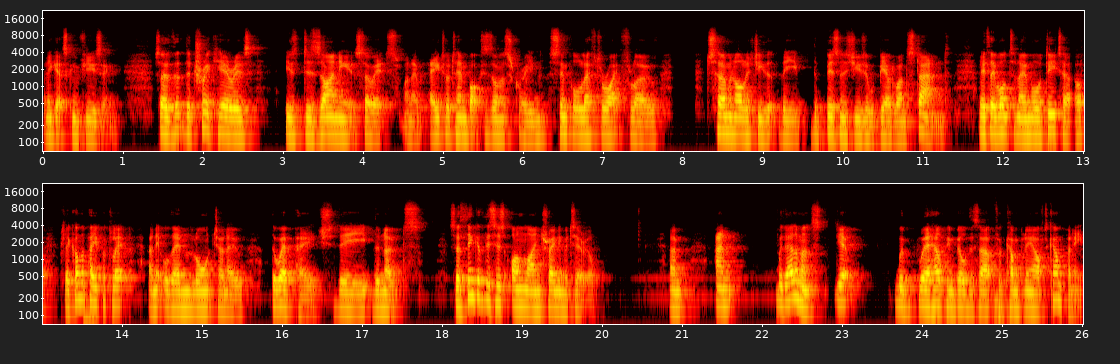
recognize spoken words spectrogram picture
and it gets confusing. So the, the trick here is is designing it so it's I know eight or ten boxes on a screen, simple left to right flow, terminology that the, the business user would be able to understand. And if they want to know more detail, click on the paperclip and it will then launch, I know, the web page, the, the notes. So think of this as online training material. Um, and with Elements, yeah, we're, we're helping build this out for company after company.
